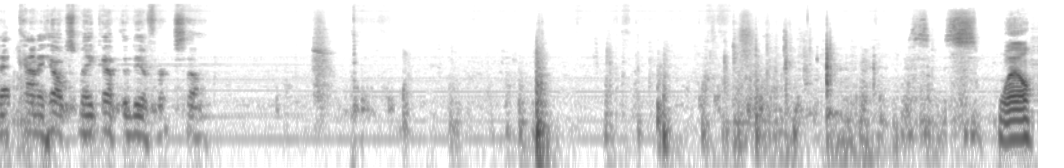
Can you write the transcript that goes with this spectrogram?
that kind of helps make up the difference. So. Well,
